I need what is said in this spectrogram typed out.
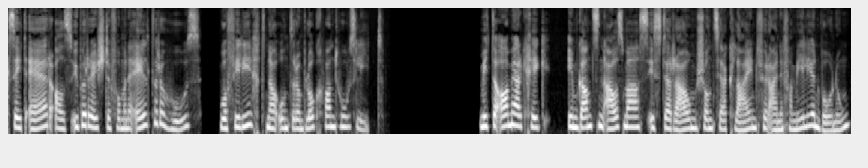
sieht er als Überreste von einem älteren Haus, wo vielleicht noch unter einem Blockwandhaus liegt. Mit der Anmerkung, im ganzen Ausmaß ist der Raum schon sehr klein für eine Familienwohnung,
